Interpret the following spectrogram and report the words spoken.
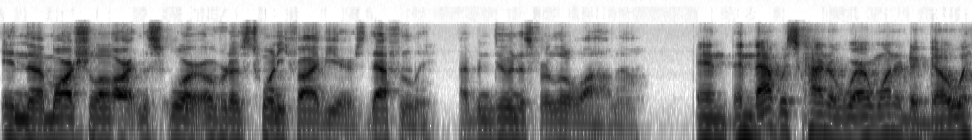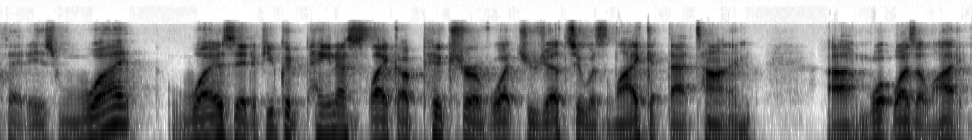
in the martial art and the sport over those 25 years. Definitely. I've been doing this for a little while now. and and that was kind of where I wanted to go with it is what was it if you could paint us like a picture of what jujitsu was like at that time um, what was it like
